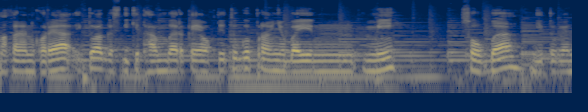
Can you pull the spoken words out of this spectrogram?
makanan Korea itu agak sedikit hambar. Kayak waktu itu gue pernah nyobain mie soba gitu kan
